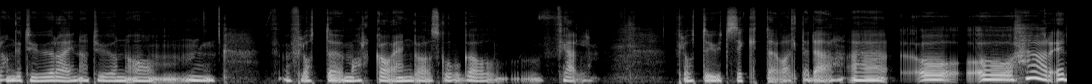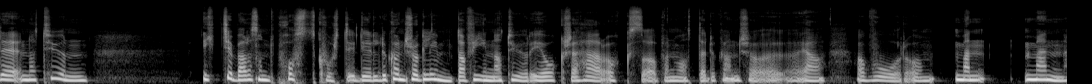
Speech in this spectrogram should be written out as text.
lange turer i naturen, og mm, flotte marker og enger og skoger og fjell flotte utsikter og alt det der. Uh, og, og, her er det naturen ikke bare sånn postkortidyll. Du kan se glimt av fin natur i Yorkshire her også, på en måte. Du kan se ja, av vår og Men, men,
